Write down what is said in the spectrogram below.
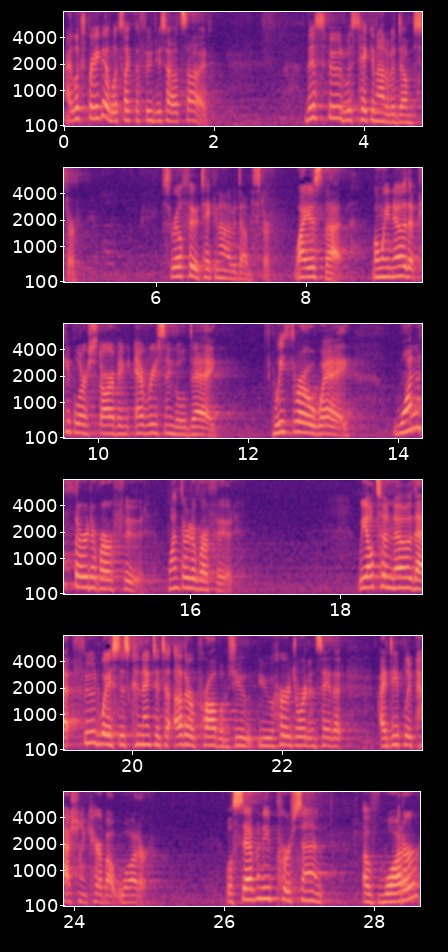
All right, looks pretty good. Looks like the food you saw outside. This food was taken out of a dumpster. It's real food taken out of a dumpster. Why is that? When we know that people are starving every single day, we throw away one third of our food. One third of our food. We also know that food waste is connected to other problems. You, you heard Jordan say that I deeply, passionately care about water. Well, 70% of water,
